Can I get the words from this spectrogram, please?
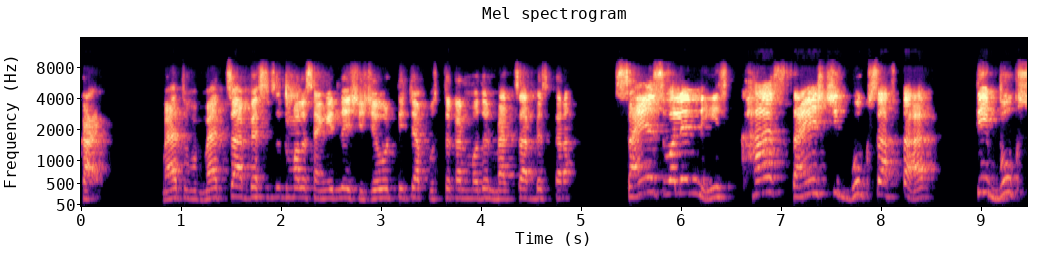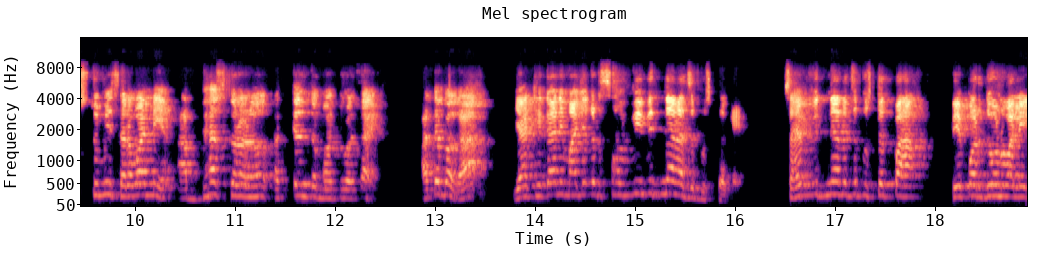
काय? मॅथ मॅथचा अभ्यासाचं तुम्हाला सांगितलंय. शिष्यवृत्तीच्या पुस्तकांमधून मॅथचा अभ्यास करा. सायन्सवाल्यांनी खास सायन्सची बुक्स असतात. ती बुक्स तुम्ही सर्वांनी अभ्यास करणं अत्यंत महत्वाचं आहे. आता बघा या ठिकाणी माझ्याकडे सहावी विज्ञानाचं पुस्तक आहे. सहावी विज्ञानाचं पुस्तक पहा. पेपर दोन वाले.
